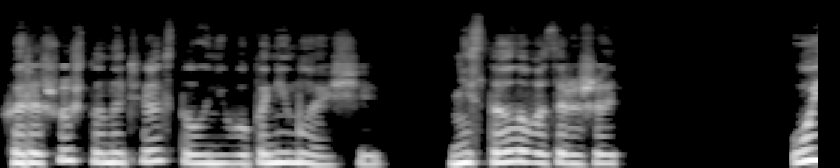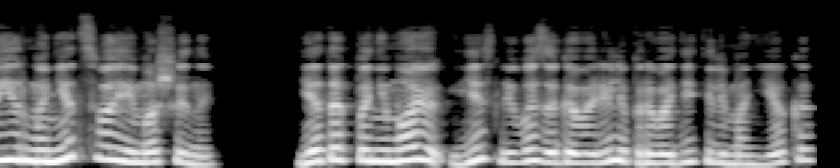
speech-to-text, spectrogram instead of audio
Хорошо, что начальство у него понимающее не стала возражать. «У Ирмы нет своей машины? Я так понимаю, если вы заговорили про водителя маньяка,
